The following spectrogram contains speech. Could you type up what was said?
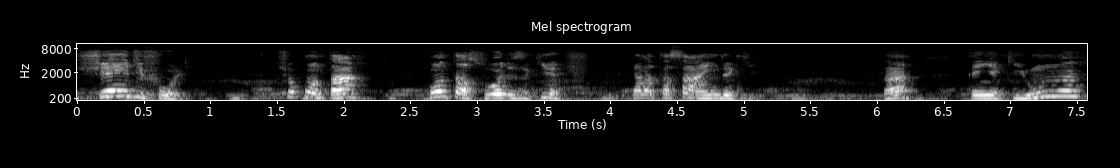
cheia de folha. Deixa eu contar quantas folhas aqui ela tá saindo aqui, tá? Tem aqui uma,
